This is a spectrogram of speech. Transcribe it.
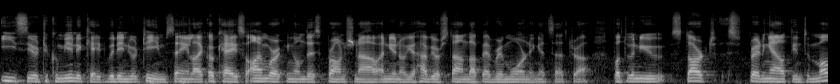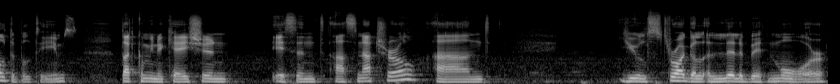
easier to communicate within your team saying like okay so i'm working on this branch now and you know you have your stand up every morning etc but when you start spreading out into multiple teams that communication isn't as natural and you'll struggle a little bit more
